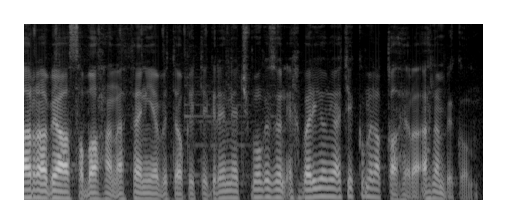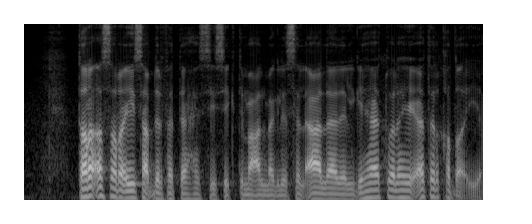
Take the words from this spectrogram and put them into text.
الرابعة صباحا الثانية بتوقيت جرينتش موجز إخباري يأتيكم من القاهرة. أهلا بكم. ترأس الرئيس عبد الفتاح السيسي اجتماع المجلس الأعلى للجهات والهيئات القضائية.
